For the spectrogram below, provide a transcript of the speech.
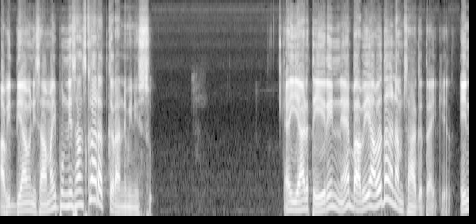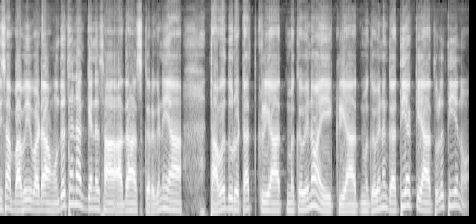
අවිද්‍යාව නිසාමයි පුණ්‍ය සංස්කාරත් කරන්න මිනිස්සු. ඇයි යාට තේරෙන්නේ නැහැ භවයේ අවදානම් සහගතයි කියලා. ඒ නිසා භවයේ වඩා හොඳ තැනක් ගැන අදහස් කරගෙන යා තව දුරටත් ක්‍රියාත්මක වෙනවා. ඒ ක්‍රියාත්මක වෙන ගතියක් එයා තුළ තියෙනවා.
